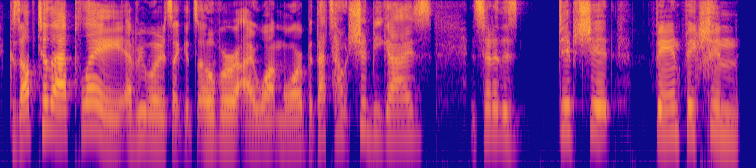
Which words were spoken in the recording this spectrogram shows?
Because up to that play, everybody's like, "It's over. I want more." But that's how it should be, guys. Instead of this dipshit fan fiction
